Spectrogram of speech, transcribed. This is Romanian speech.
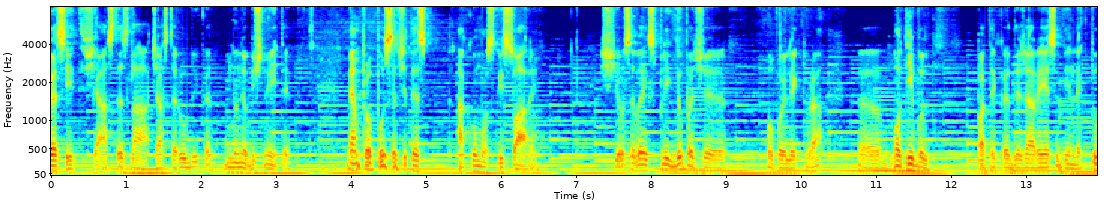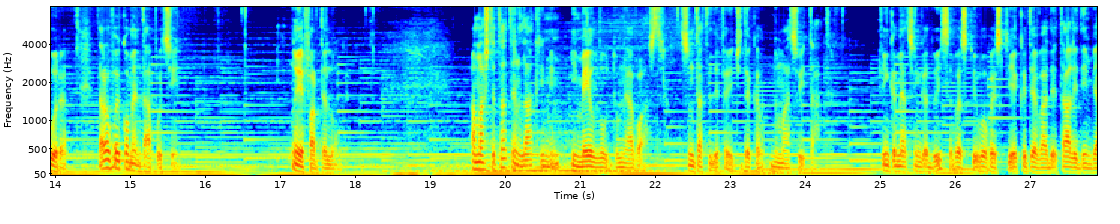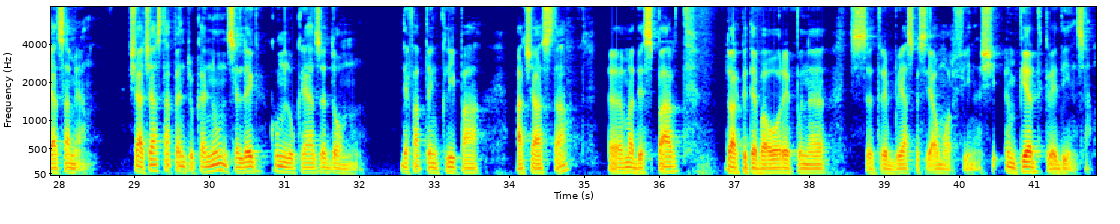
Bun găsit și astăzi la această rubrică, nu neobișnuite. Mi-am propus să citesc acum o scrisoare și o să vă explic după ce o voi lectura uh, motivul, poate că deja reiese din lectură, dar o voi comenta puțin. Nu e foarte lungă. Am așteptat în lacrimi e mail dumneavoastră. Sunt atât de fericită că nu m-ați uitat. Fiindcă mi-ați îngăduit să vă scriu, vă voi scrie câteva detalii din viața mea. Și aceasta pentru că nu înțeleg cum lucrează Domnul. De fapt, în clipa aceasta ă, mă despart doar câteva ore până să trebuiască să iau morfină și îmi pierd credința.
